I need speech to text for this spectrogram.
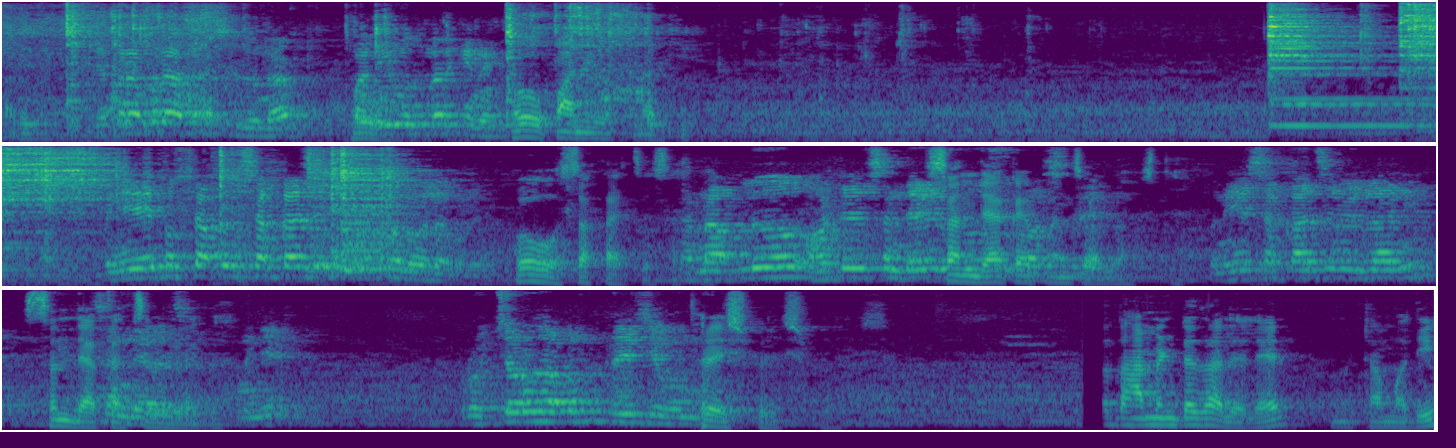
का ते पण आपण असं शिजवणार? पाणी ओतणार की नाही? हो पाणी वाटणार की. म्हणजे हे फक्त आपण सकाळचं जेवण बनवायला हो हो सकाळचं सर कारण आपलं हॉटेल संध्याकाळी संध्याकाळी पण. चालू असते. पण हे सकाळचं वेगळं आणि संध्याकाळचं संध्याकाळचं. वेगळं. म्हणजे रोजच्या रोज आपण फ्रेश जेवण फ्रेश फ्रेश फ्रेश. दहा मिनटं झालेले आहेत मिठामध्ये.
